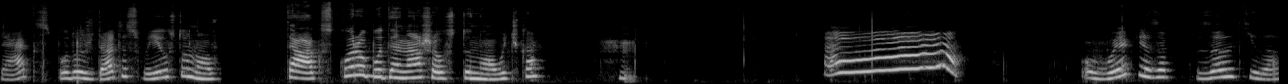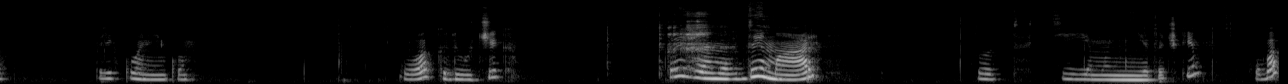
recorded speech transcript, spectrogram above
Так, буду ждати свої установки. Так, скоро буде наша установочка. Ого, як я за- залетіла. Прикольненько. О, ключик. Пригаємо в димар. Тут ті монеточки. Хоба.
